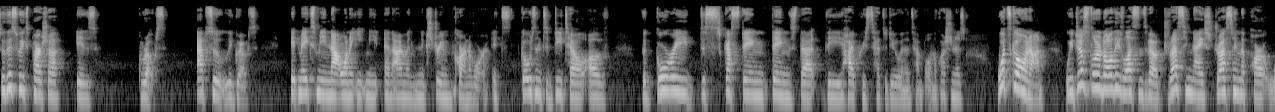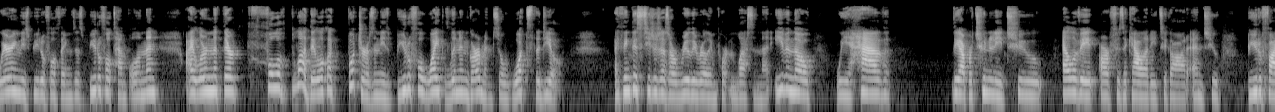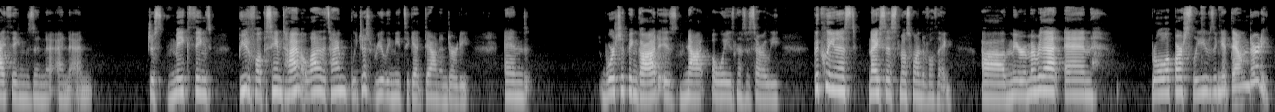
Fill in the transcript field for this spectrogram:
So this week's Parsha is gross. Absolutely gross. It makes me not want to eat meat, and I'm an extreme carnivore. It goes into detail of the gory, disgusting things that the high priest had to do in the temple. And the question is, what's going on? We just learned all these lessons about dressing nice, dressing the part, wearing these beautiful things, this beautiful temple, and then I learned that they're full of blood. They look like butchers in these beautiful white linen garments. So, what's the deal? I think this teaches us a really, really important lesson that even though we have the opportunity to elevate our physicality to God and to beautify things and and and just make things beautiful at the same time, a lot of the time we just really need to get down and dirty and worshiping God is not always necessarily the cleanest, nicest, most wonderful thing. Uh, may remember that and roll up our sleeves and get down and dirty.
